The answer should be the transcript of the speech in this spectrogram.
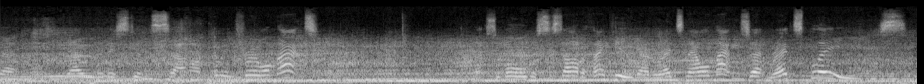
uh, go the distance uh, are coming through on that. That's the ball, Mr. Starter. Thank you. Go to Reds now on that. Uh, Reds, please.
